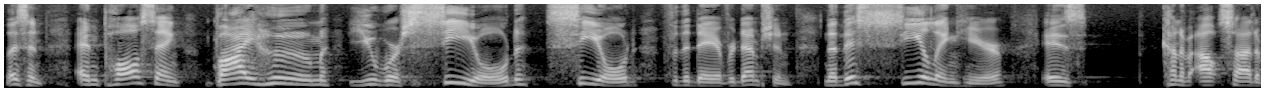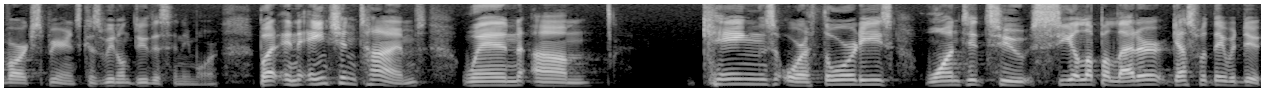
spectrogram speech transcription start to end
Listen, and Paul saying, by whom you were sealed, sealed for the day of redemption. Now, this sealing here is kind of outside of our experience because we don't do this anymore. But in ancient times, when um, kings or authorities wanted to seal up a letter, guess what they would do?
